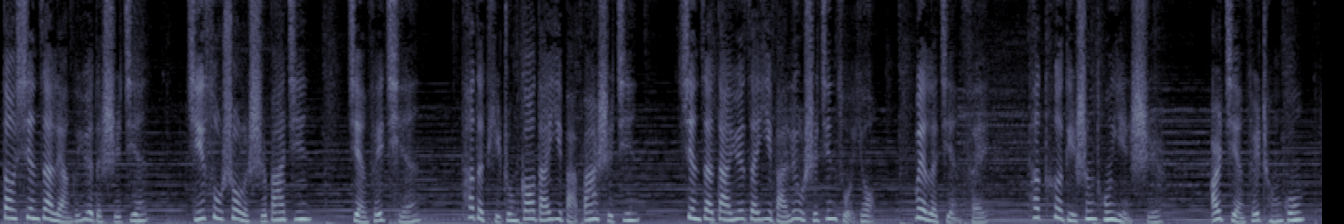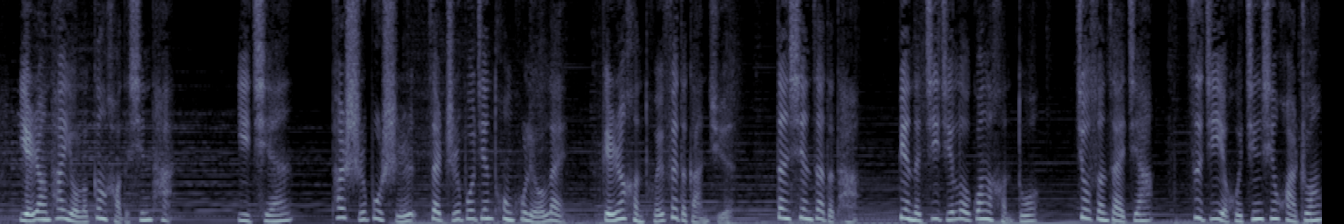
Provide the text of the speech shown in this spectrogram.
到现在两个月的时间，急速瘦了十八斤。减肥前，她的体重高达一百八十斤，现在大约在一百六十斤左右。为了减肥，她特地生酮饮食，而减肥成功也让她有了更好的心态。以前。他时不时在直播间痛哭流泪，给人很颓废的感觉。但现在的他变得积极乐观了很多，就算在家，自己也会精心化妆，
